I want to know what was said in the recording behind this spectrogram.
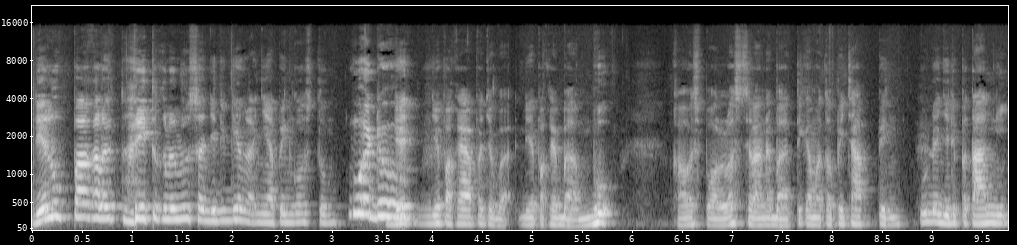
dia lupa kalau itu hari itu kelulusan jadi dia nggak nyiapin kostum. Waduh. Dia dia pakai apa coba? Dia pakai bambu kaos polos celana batik sama topi caping. Udah jadi petani.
